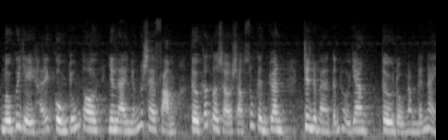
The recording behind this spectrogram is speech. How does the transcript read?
mời quý vị hãy cùng chúng tôi nhìn lại những sai phạm từ các cơ sở sản xuất kinh doanh trên địa bàn tỉnh Hậu Giang từ đầu năm đến nay.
